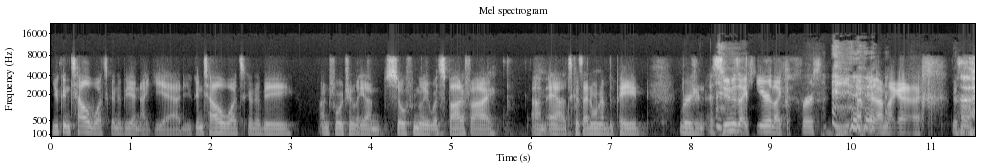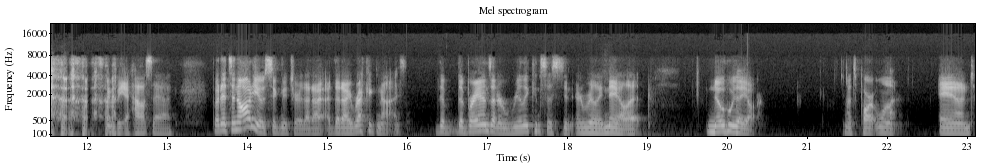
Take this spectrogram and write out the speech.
you can tell what's going to be a Nike ad. You can tell what's going to be. Unfortunately, I'm so familiar with Spotify. um, ads because I don't have the paid version. As soon as I hear like the first beat of it, I'm like, uh, this is going to be a house ad. But it's an audio signature that I that I recognize. The the brands that are really consistent and really nail it know who they are. That's part one, and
